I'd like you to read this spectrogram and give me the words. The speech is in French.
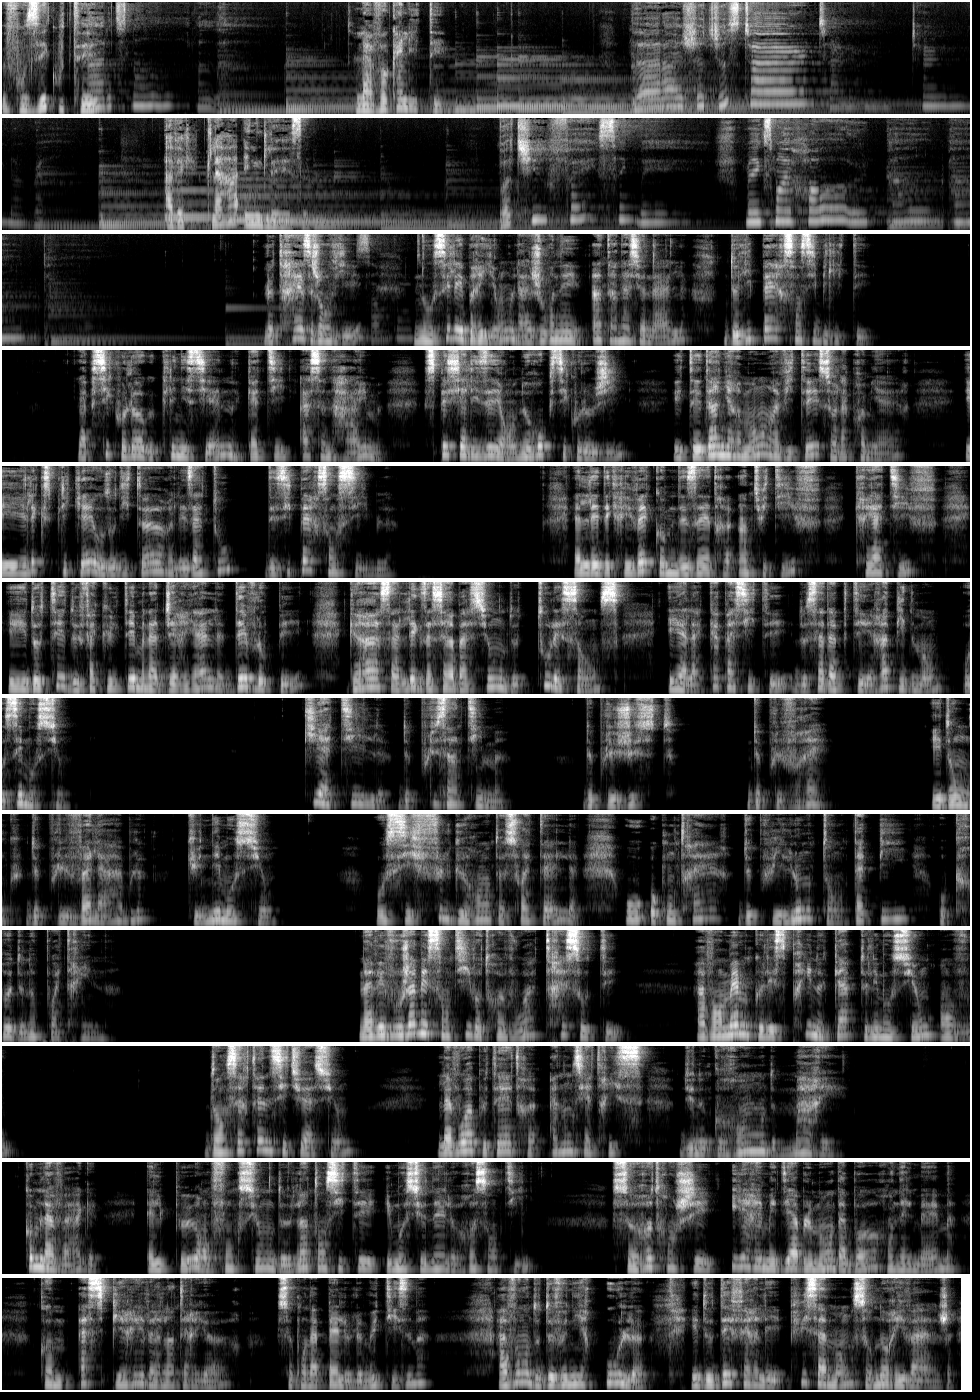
Vous écoutez that it's not allowed. la vocalité. That I should just turn, turn, turn around. avec Clara Ingles. But you facing me makes my heart pound, pound, pound. Le 13 janvier, nous célébrions la journée internationale de l'hypersensibilité. La psychologue clinicienne Cathy Assenheim, spécialisée en neuropsychologie, était dernièrement invitée sur la première et elle expliquait aux auditeurs les atouts des hypersensibles. Elle les décrivait comme des êtres intuitifs, créatifs et dotés de facultés managériales développées grâce à l'exacerbation de tous les sens et à la capacité de s'adapter rapidement aux émotions. Qu'y a-t-il de plus intime, de plus juste, de plus vrai, et donc de plus valable qu'une émotion, aussi fulgurante soit-elle, ou au contraire depuis longtemps tapie au creux de nos poitrines N'avez-vous jamais senti votre voix très sautée avant même que l'esprit ne capte l'émotion en vous? Dans certaines situations, la voix peut être annonciatrice d'une grande marée. Comme la vague, elle peut, en fonction de l'intensité émotionnelle ressentie, se retrancher irrémédiablement d'abord en elle-même, comme aspirée vers l'intérieur, ce qu'on appelle le mutisme, avant de devenir houle et de déferler puissamment sur nos rivages,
